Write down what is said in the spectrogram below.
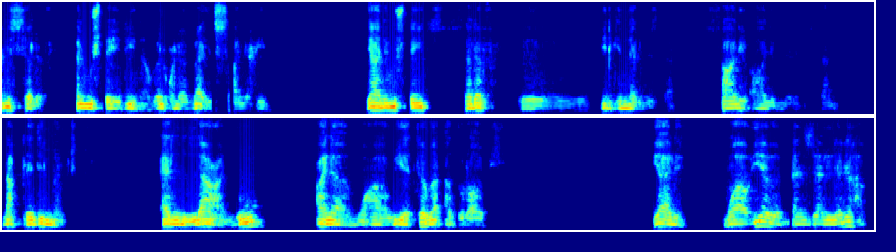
anis selef el müştehidine vel ulemâ'i salihin yani müştehit selef e, bilginlerimizden, salih alimlerimizden nakledilmemiştir. El-la'nu ala Muaviyete ve adrabi. Yani Muaviye ve benzerleri hakkında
